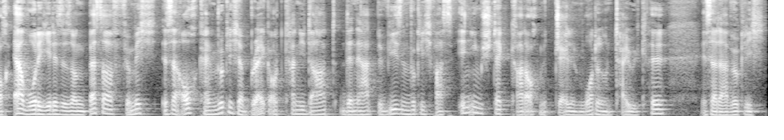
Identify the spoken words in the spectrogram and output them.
Auch er wurde jede Saison besser. Für mich ist er auch kein wirklicher Breakout-Kandidat, denn er hat bewiesen wirklich, was in ihm steckt. Gerade auch mit Jalen Waddle und Tyreek Hill ist er da wirklich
